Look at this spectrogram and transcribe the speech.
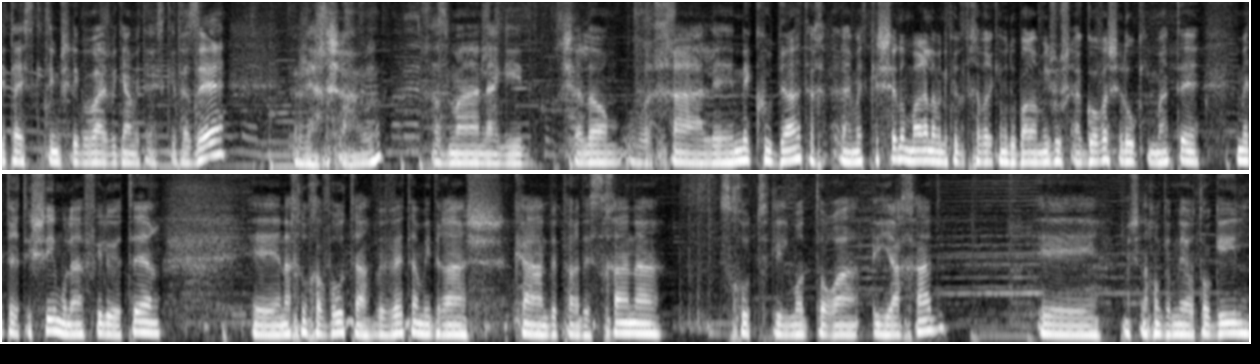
את ההסכתים שלי בבית וגם את ההסכת הזה. ועכשיו, הזמן להגיד שלום וברכה לנקודת החבר, האמת קשה לומר עליו נקודת חבר כי מדובר על מישהו שהגובה שלו הוא כמעט אה, מטר תשעים, אולי אפילו יותר. אה, אנחנו חברותא בבית המדרש כאן בפרדס חנה, זכות ללמוד תורה יחד, אה, מה שאנחנו גם בני אותו גיל.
